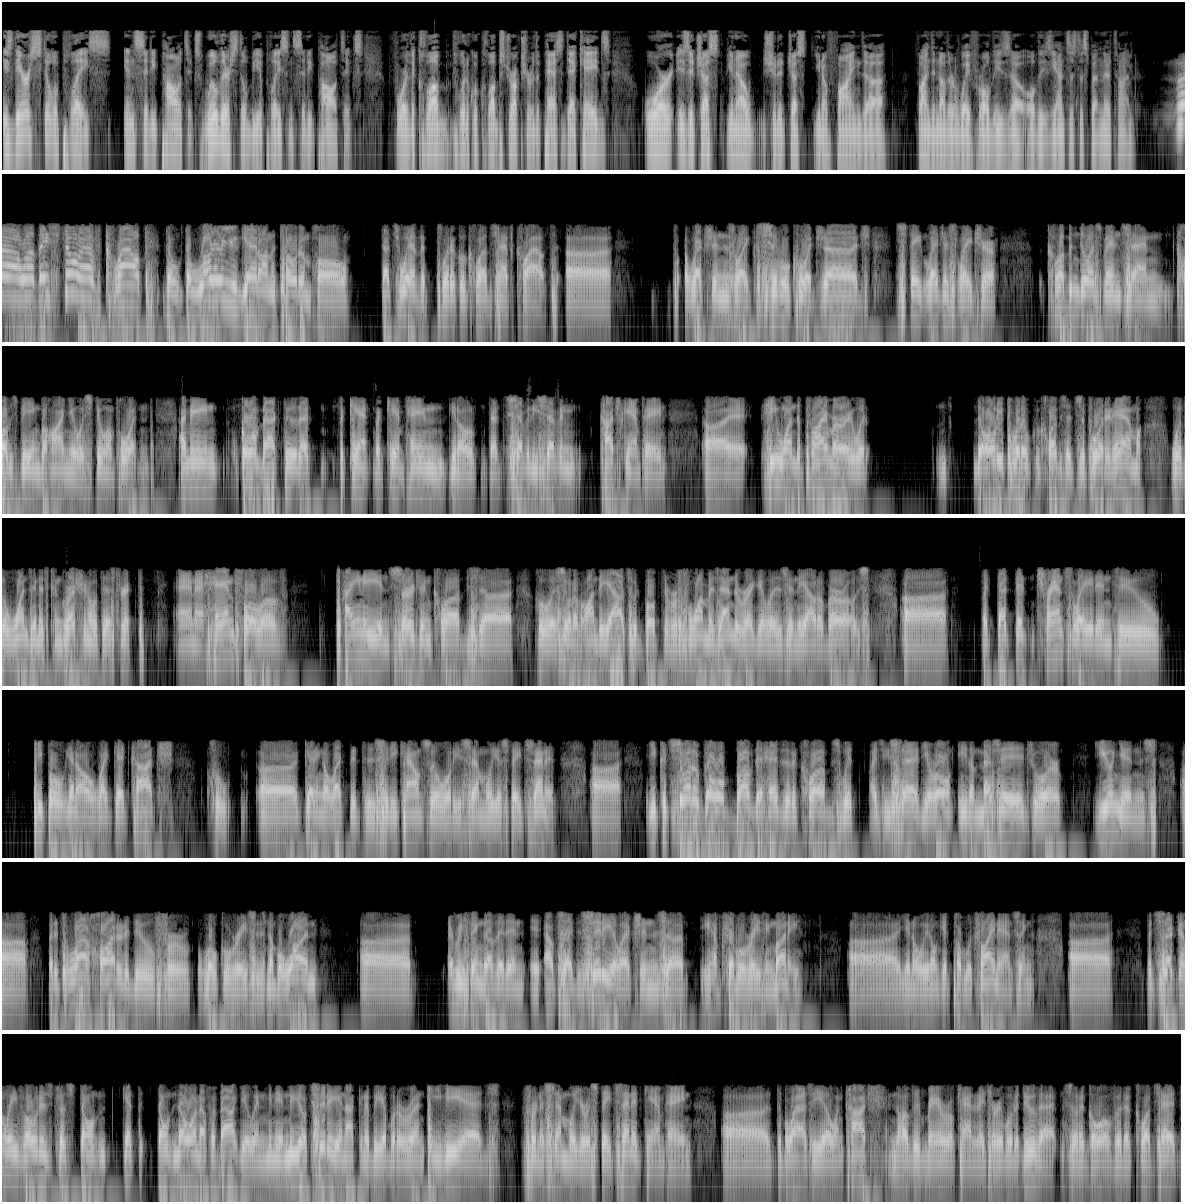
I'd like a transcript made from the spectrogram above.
is there still a place in city politics? Will there still be a place in city politics for the club, political club structure of the past decades? Or is it just, you know, should it just, you know, find, uh, find another way for all these, uh, all these yentas to spend their time? No, well, they still have clout. The, the lower you get on the totem pole, that's where the political clubs have clout. Uh, elections like civil court judge, state legislature, club endorsements and clubs being behind you are still important. I mean, going back to that the can the campaign, you know, that 77 Koch campaign, uh, he won the primary with the only political clubs that supported him were the ones in his congressional district and a handful of tiny insurgent clubs uh, who are sort of on the outs with both the reformers and the regulars in the outer boroughs. Uh, but that didn't translate into people, you know, like Ed Koch, who uh, getting elected to city council or the assembly or state senate. Uh, you could sort of go above the heads of the clubs with, as you said, your own either message or unions. Uh, but it's a lot harder to do for local races. Number one, uh, everything other than outside the city elections, uh, you have trouble raising money. Uh, you know, we don't get public financing. Uh, but secondly, voters just don't get don't know enough about you. And in New York City, you're not going to be able to run TV ads for an assembly or a state senate campaign. Uh, De Blasio and Koch and other mayoral candidates are able to do that and sort of go over the club's heads.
